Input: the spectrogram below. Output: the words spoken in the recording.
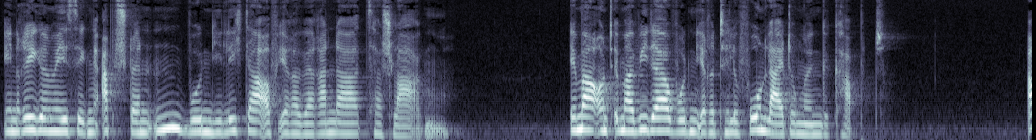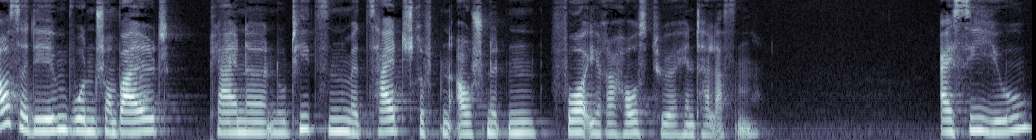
In regelmäßigen Abständen wurden die Lichter auf ihrer Veranda zerschlagen. Immer und immer wieder wurden ihre Telefonleitungen gekappt. Außerdem wurden schon bald kleine Notizen mit Zeitschriftenausschnitten vor ihrer Haustür hinterlassen. I see you,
